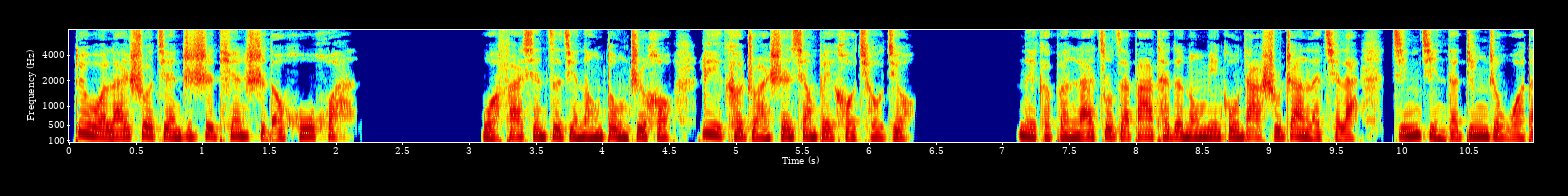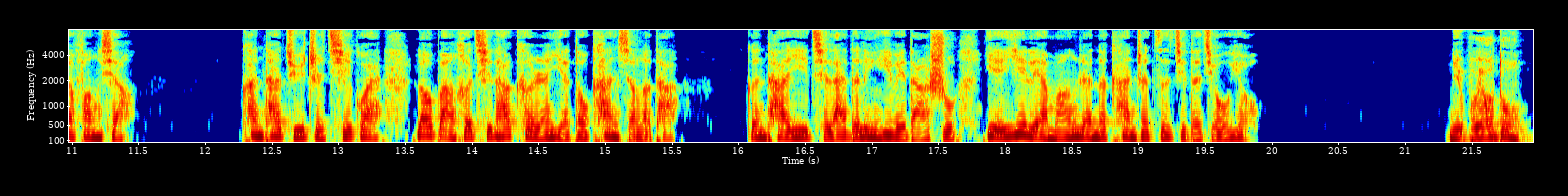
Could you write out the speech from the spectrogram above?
对我来说简直是天使的呼唤。我发现自己能动之后，立刻转身向背后求救。那个本来坐在吧台的农民工大叔站了起来，紧紧地盯着我的方向。看他举止奇怪，老板和其他客人也都看向了他。跟他一起来的另一位大叔也一脸茫然的看着自己的酒友。你不要动！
